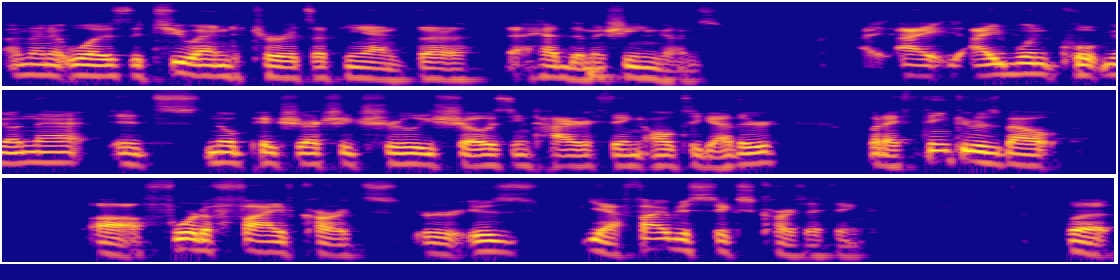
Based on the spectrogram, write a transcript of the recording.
and then it was the two end turrets at the end, the that had the machine guns. I, I, I wouldn't quote me on that. It's no picture actually truly shows the entire thing altogether, but I think it was about uh, four to five carts, or it was yeah five to six carts, I think. But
